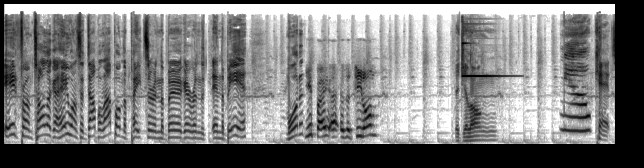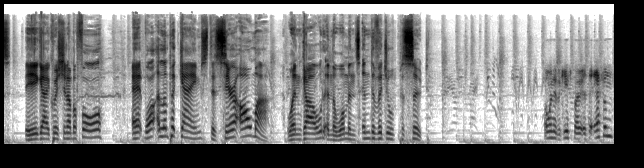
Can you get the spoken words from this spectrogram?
Ed from Tolliga, he wants to double up on the pizza and the burger and the and the beer. Morning. Yep, bro. Uh, is it Geelong? The Geelong Meow Cats. There you go. Question number four. At what Olympic Games did Sarah Ulmer win gold in the women's individual pursuit? I won't have a guess, bro. Is it Athens?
